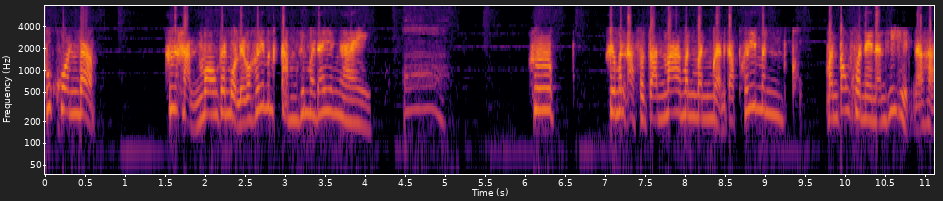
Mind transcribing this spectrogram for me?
ทุกคนแบบ คือหันมองกันหมดเลยว่าเฮ้ยมันกำขึ้นมาได้ยังไงอ๋อคือคือมันอัศจรรย์มากมันมันเหมือนกับเฮ้ยมันมันต้องคนในนั้นที่เห็นนะคะ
